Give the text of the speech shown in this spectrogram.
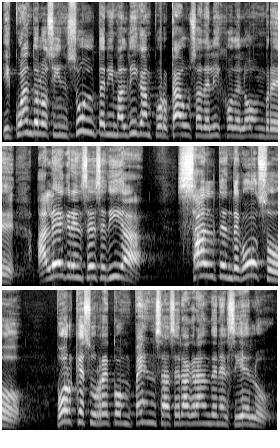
y cuando los insulten y maldigan por causa del Hijo del Hombre. Alégrense ese día, salten de gozo, porque su recompensa será grande en el cielo.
